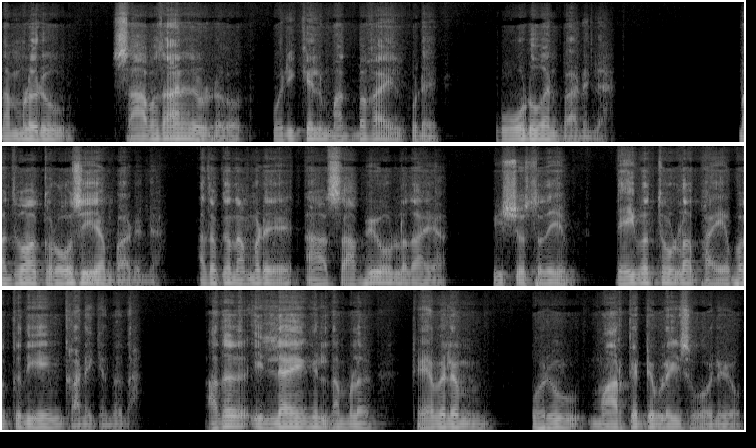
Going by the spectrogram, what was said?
നമ്മളൊരു സാവധാനതയോട് ഒരിക്കലും മദ്ബഹായിൽ കൂടെ ഓടുവാൻ പാടില്ല. മദ്വ ക്രോസ് ചെയ്യാൻ പാടില്ല. അതൊക്കെ നമ്മുടെ ആ സഭയോടുള്ളതായ വിശ്വസ്തതയും ദൈവത്തോടുള്ള ഭയഭക്തിയെയും കാണിക്കുന്നതാണ് അത് ഇല്ല എങ്കിൽ നമ്മൾ കേവലം ഒരു മാർക്കറ്റ് പ്ലേസ് പോലെയോ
